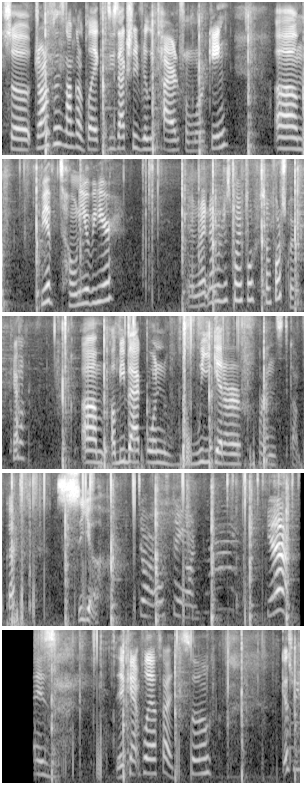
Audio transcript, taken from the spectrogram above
So Jonathan's not gonna play because he's actually really tired from working. Um, we have Tony over here, and right now we're just playing for some Foursquare. Yeah. Um, I'll be back when we get our friends to come. Okay. See ya. Door, I'll stay on. Yeah. Guys, they can't play outside, so I guess we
